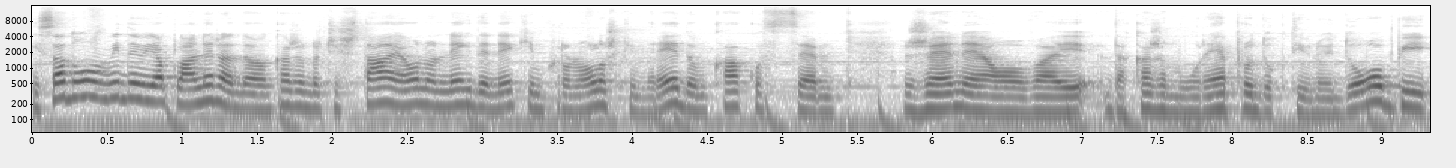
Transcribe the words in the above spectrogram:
I sad u ovom videu ja planiram da vam kažem znači šta je ono negde nekim hronološkim redom kako se žene ovaj da kažemo u reproduktivnoj dobi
